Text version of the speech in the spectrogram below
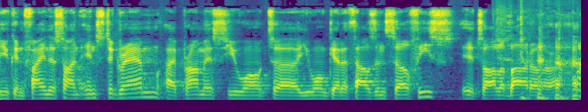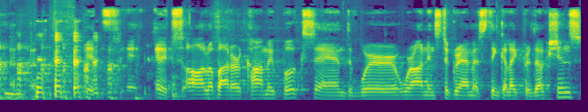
you can find us on Instagram. I promise you won't uh, you won't get a thousand selfies. It's all about our it's it's all about our comic books, and we're we're on Instagram as Think Alike Productions.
